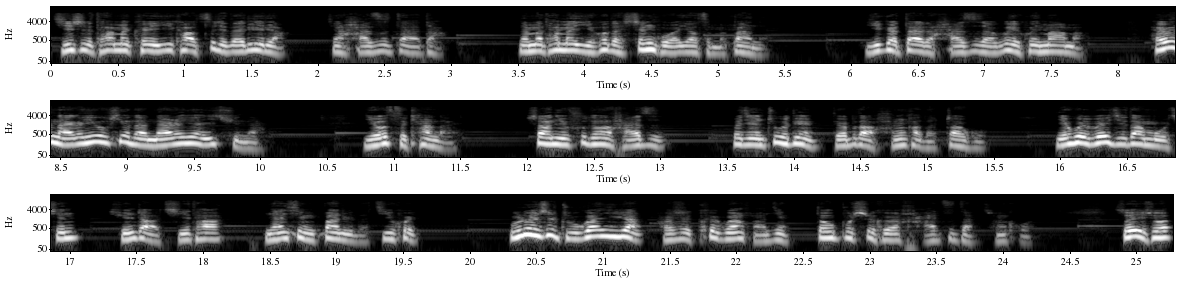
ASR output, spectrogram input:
即使他们可以依靠自己的力量将孩子带大，那么他们以后的生活要怎么办呢？一个带着孩子的未婚妈妈，还有哪个优秀的男人愿意娶呢？由此看来，少女腹中的孩子。不仅注定得不到很好的照顾，也会危及到母亲寻找其他男性伴侣的机会。无论是主观意愿还是客观环境，都不适合孩子的存活。所以说，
